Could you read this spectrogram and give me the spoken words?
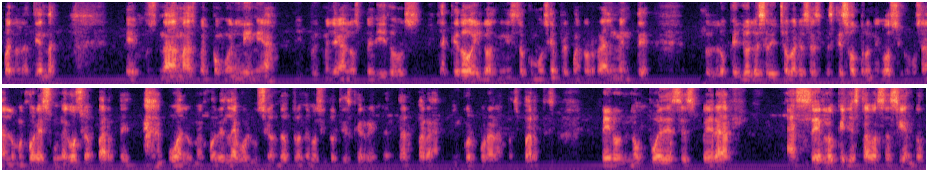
bueno, la tienda, eh, pues nada más me pongo en línea y pues me llegan los pedidos, ya quedó y lo administro como siempre, cuando realmente lo que yo les he dicho a varios es, que es otro negocio. O sea, a lo mejor es un negocio aparte o a lo mejor es la evolución de otro negocio y lo tienes que reinventar para incorporar ambas partes. Pero no puedes esperar hacer lo que ya estabas haciendo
